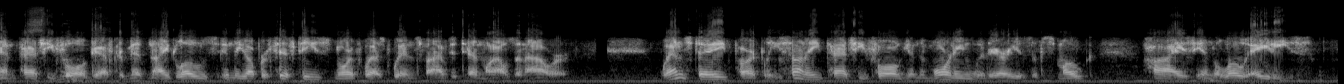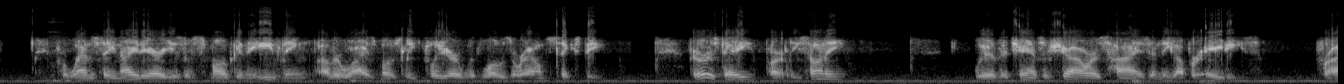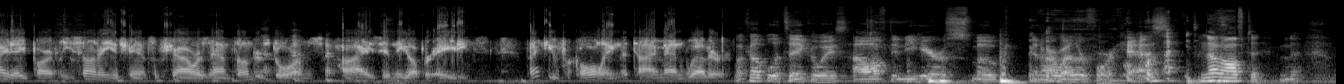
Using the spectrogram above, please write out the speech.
and patchy fog after midnight. Lows in the upper 50s, northwest winds 5 to 10 miles an hour. Wednesday, partly sunny, patchy fog in the morning with areas of smoke, highs in the low 80s. For Wednesday night, areas of smoke in the evening, otherwise mostly clear with lows around 60. Thursday, partly sunny, with a chance of showers, highs in the upper 80s. Friday, partly sunny, a chance of showers and thunderstorms, highs in the upper 80s. Thank you for calling the time and weather. A couple of takeaways. How often do you hear of smoke in our weather forecast? Not often.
